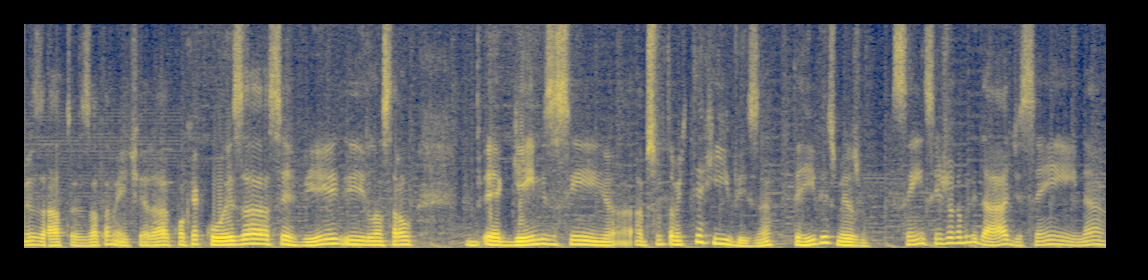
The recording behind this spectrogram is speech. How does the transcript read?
Exato, exatamente. Era qualquer coisa servir e lançaram é, games assim absolutamente terríveis, né? Terríveis mesmo. Sem, sem jogabilidade, sem, né?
